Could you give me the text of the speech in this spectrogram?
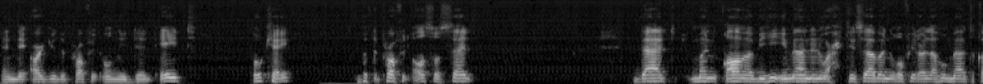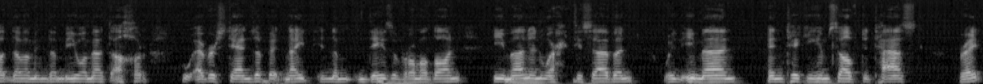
and they argue the Prophet only did 8, okay, but the Prophet also said that من قام به إيمانا واحتسابا غفر له ما تقدم من ذنبه وما تأخر Whoever stands up at night in the days of Ramadan إيمانا واحتسابا with iman and taking himself to task, right?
